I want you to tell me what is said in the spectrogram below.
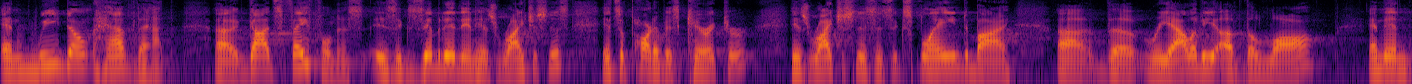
and we don't have that. Uh, God's faithfulness is exhibited in his righteousness, it's a part of his character. His righteousness is explained by uh, the reality of the law. And then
